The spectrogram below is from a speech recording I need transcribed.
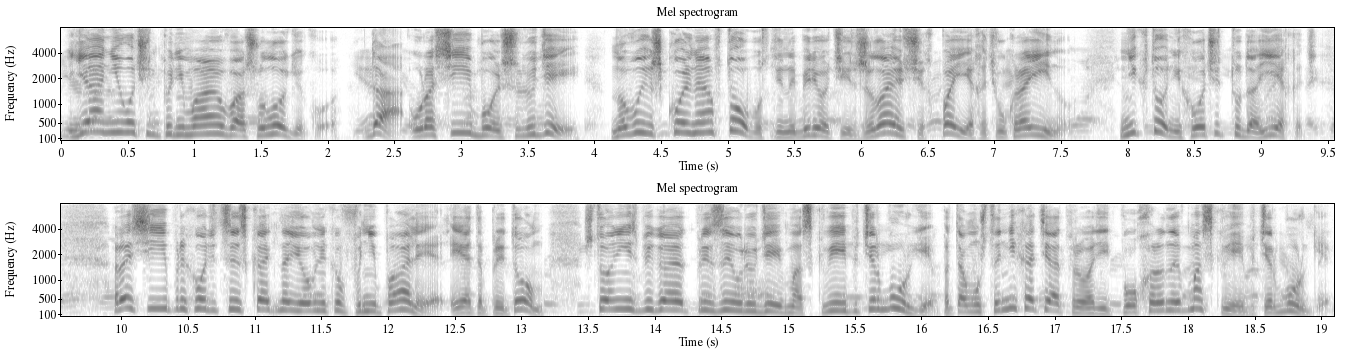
Я не очень понимаю вашу логику. Да, у России больше людей, но вы школьный автобус не наберете из желающих поехать в Украину. Никто не хочет туда ехать. России приходится искать наемников в Непале, и это при том, что они избегают призыва людей в Москве и Петербурге, потому что не хотят проводить похороны в Москве и Петербурге.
